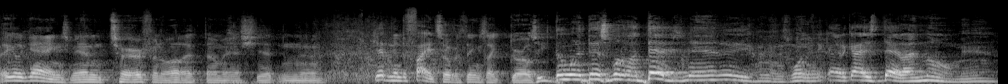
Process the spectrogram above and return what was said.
Regular gangs, man, and turf and all that dumbass shit, and uh, getting into fights over things like girls. He don't want to dance one of our Debs, man. Hey, there's one, the guy, the guy's dead, I know, man.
